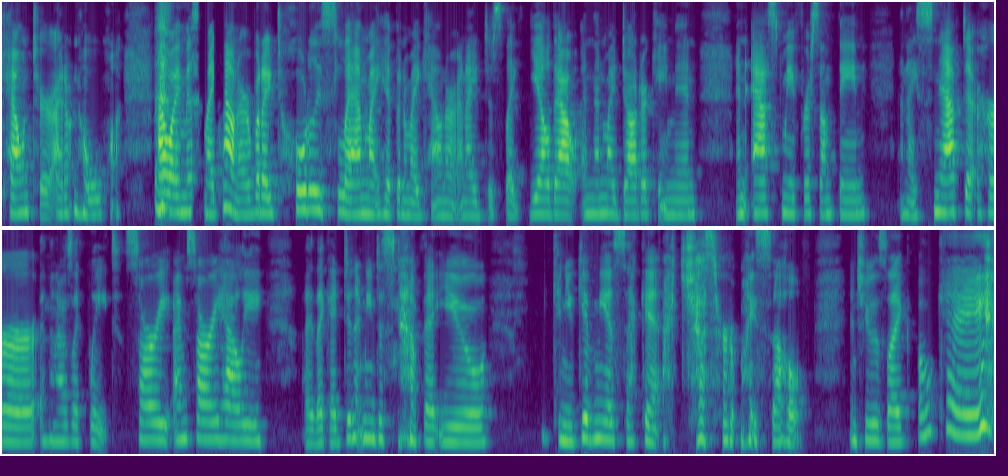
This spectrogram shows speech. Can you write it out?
counter. I don't know how I missed my counter, but I totally slammed my hip into my counter and I just like yelled out. And then my daughter came in and asked me for something and I snapped at her. And then I was like, wait, sorry. I'm sorry, Hallie. I like, I didn't mean to snap at you. Can you give me a second? I just hurt myself. And she was like, okay.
